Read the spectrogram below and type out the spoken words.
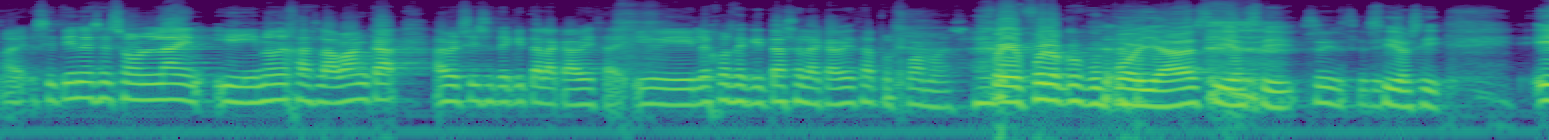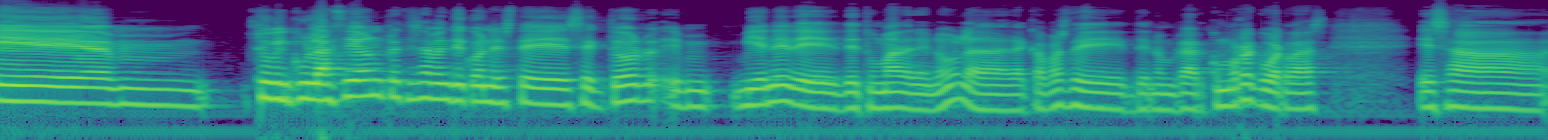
ver, si tienes eso online y no dejas la banca, a ver si se te quita la cabeza. Y lejos de quitarse la cabeza, pues fue más. Fue, fue lo que ocupó ya, sí o sí. Sí, sí, sí. sí o sí. Eh, tu vinculación precisamente con este sector eh, viene de, tu madre, ¿no? La, acabas de, nombrar. ¿Cómo recuerdas esa,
